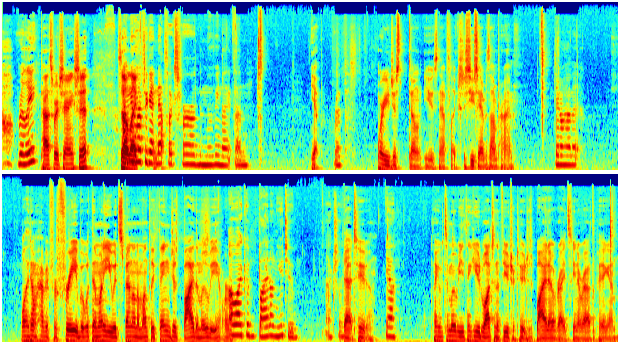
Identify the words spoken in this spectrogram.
Really? password sharing shit. So I'm like, gonna have to get Netflix for the movie night then. Yep. Rip. or you just don't use Netflix. Just use Amazon Prime. They don't have it. Well, they don't have it for free, but with the money you would spend on a monthly thing, just buy the movie or Oh, I could buy it on YouTube. Actually. that too. Yeah. Like if it's a movie you think you'd watch in the future too, just buy it outright so you never have to pay again.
